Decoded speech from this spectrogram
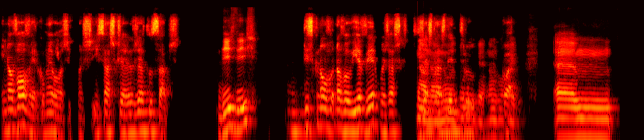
E não vou ver, como é lógico, mas isso acho que já, já tu sabes. Diz, diz. Disse que não, não vou ir ver, mas acho que não, já não, estás não, dentro. Ver, não vou claro. ver. Um...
